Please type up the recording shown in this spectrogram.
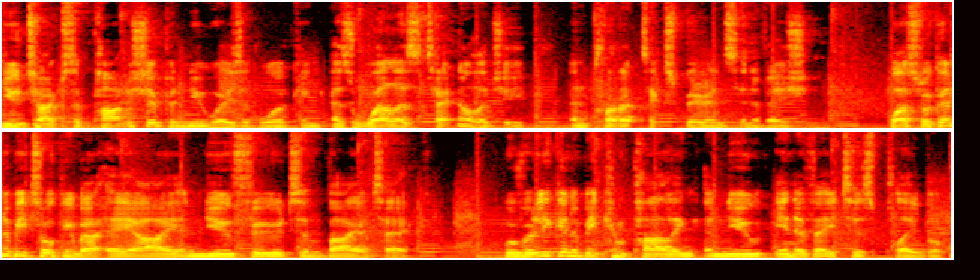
new types of partnership, and new ways of working, as well as technology and product experience innovation. Whilst we're going to be talking about AI and new foods and biotech, we're really going to be compiling a new innovators playbook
